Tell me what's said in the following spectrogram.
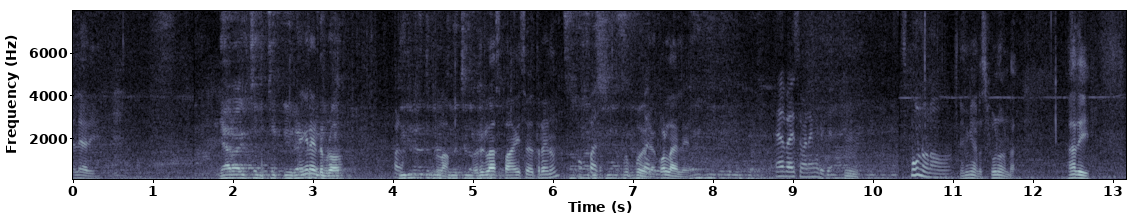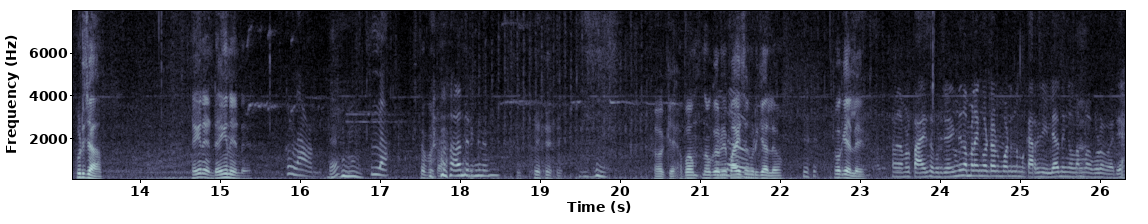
അല്ലേ ഞായറാഴ്ച ഉച്ചയ്ക്ക് എങ്ങനെയുണ്ട് ബ്രോ? ഒരു ഗ്ലാസ് പായസം എത്രയാണ് മുപ്പത്. മുപ്പത് രൂപ കൊള്ളാല്ലേ ഞാൻ പായസം വേണമെങ്കിൽ കുടിക്കാം. സ്പൂൺ വേണോ എനിക്കാണ് സ്പൂൺ വേണ്ട അതെ കുടിച്ചാ? എങ്ങനെയുണ്ട് എങ്ങനെയുണ്ട്? ഓക്കെ അപ്പം നമുക്ക് പായസം കുടിക്കാമല്ലോ ഓക്കെ അല്ലേ? നമ്മൾ പായസം കുടിച്ചു? ഇനി നമ്മൾ എങ്ങോട്ടാണ് പോകണമെന്ന് നമുക്ക് അറിയില്ല നിങ്ങൾ നമ്മളെ കൂടെ വരാം.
